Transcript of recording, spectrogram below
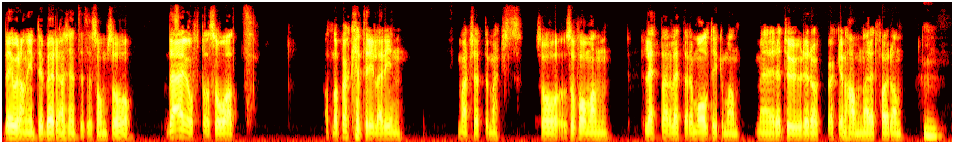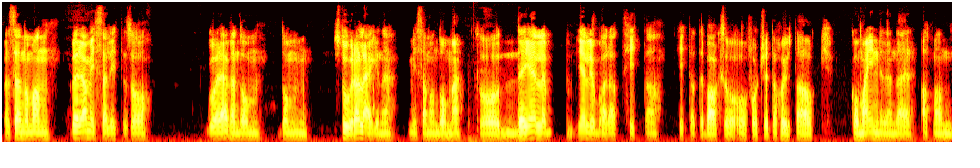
det gjorde han inte i början känns det som så det är ju ofta så att att när pucken trillar in match efter match så, så får man lättare lättare mål tycker man med returer och pucken hamnar rätt föran. Mm. Men sen om man börjar missa lite så går även de, de stora lägena, missar man dem med. Så det gäller, gäller ju bara att hitta, hitta tillbaks och, och fortsätta skjuta och komma in i den där att man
